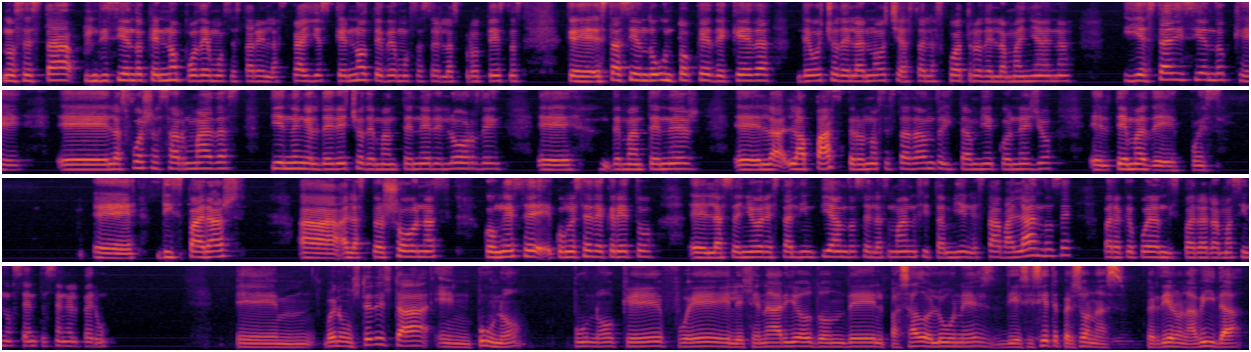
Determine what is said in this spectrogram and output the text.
nos está diciendo que no podemos estar en las calles, que no debemos hacer las protestas, que está haciendo un toque de queda de 8 de la noche hasta las 4 de la mañana y está diciendo que eh, las Fuerzas Armadas tienen el derecho de mantener el orden, eh, de mantener eh, la, paz, pero no se está dando y también con ello el tema de, pues, disparar a, las personas. Con ese, con ese decreto, la señora está limpiándose las manos y también está avalándose para que puedan disparar a más inocentes en el Perú. Eh, bueno, usted está en Puno, Puno que fue el escenario donde el pasado lunes 17 personas perdieron la vida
